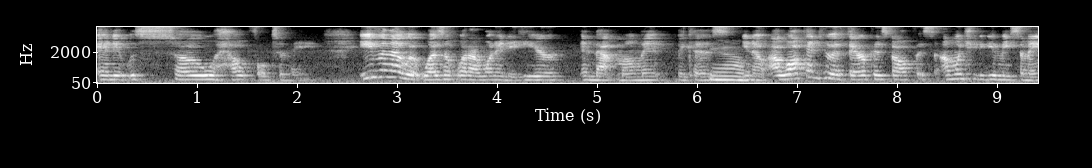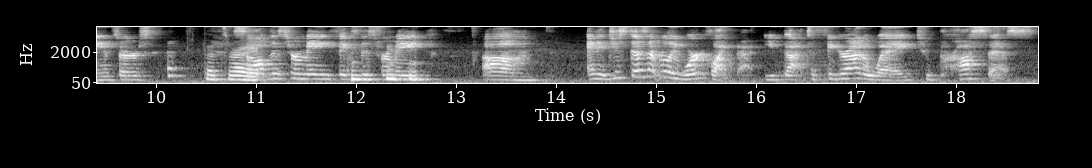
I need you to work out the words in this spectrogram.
and it was so helpful to me even though it wasn't what I wanted to hear in that moment, because yeah. you know, I walk into a therapist office, I want you to give me some answers. That's right. Solve this for me, fix this for me. Um, and it just doesn't really work like that. You've got to figure out a way to process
